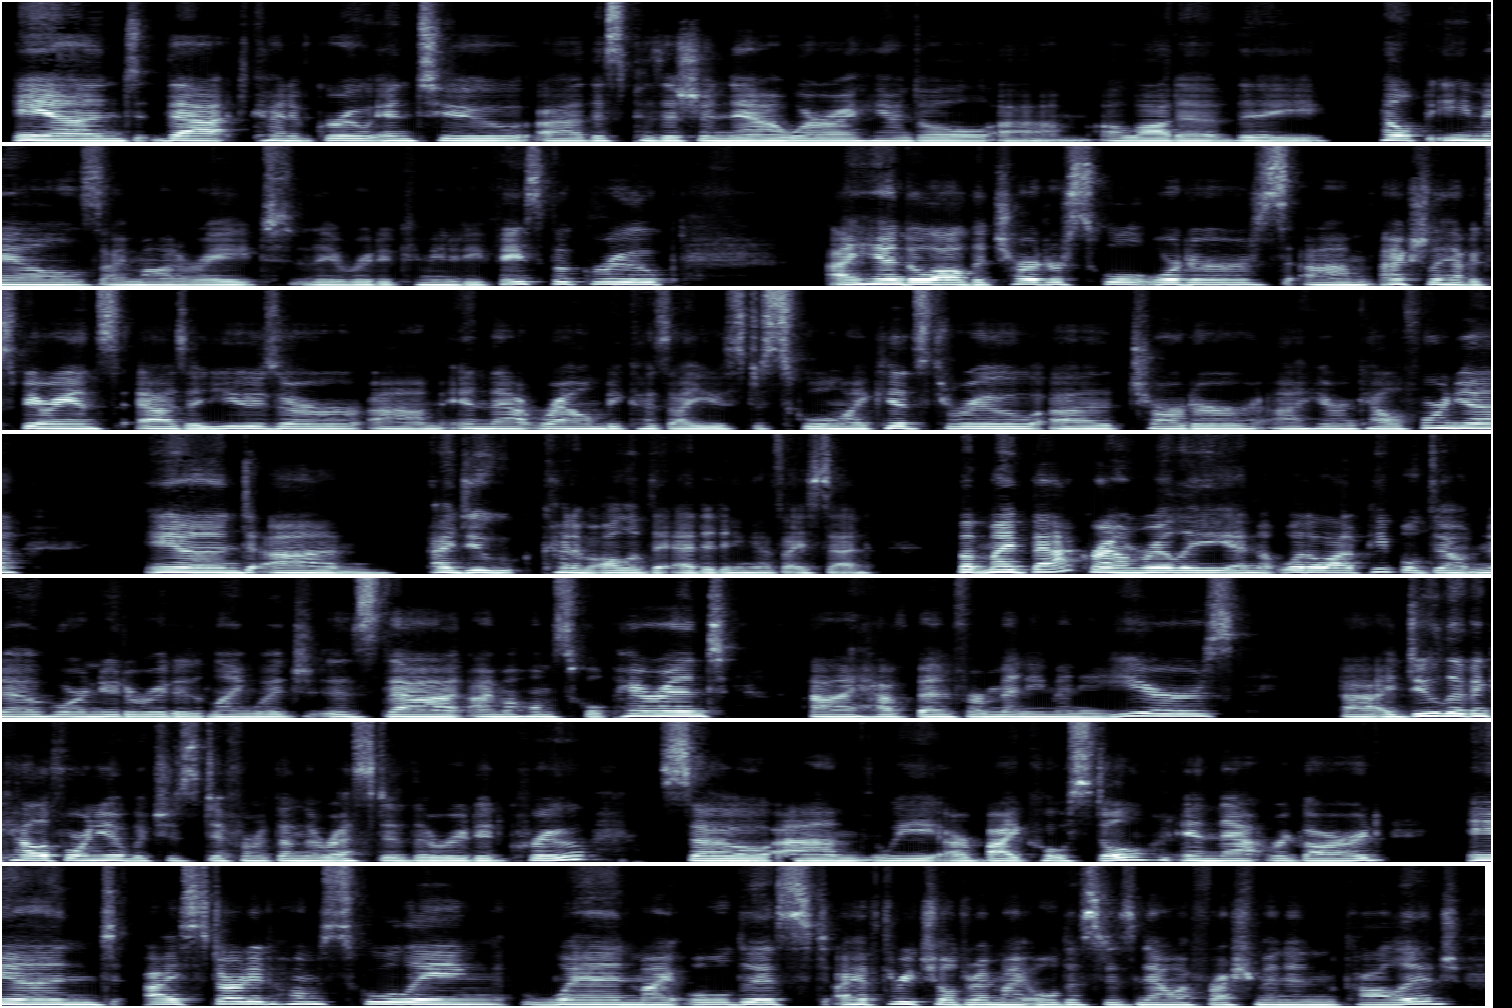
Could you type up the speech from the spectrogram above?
and that kind of grew into uh, this position now where I handle um, a lot of the help emails. I moderate the Rooted Community Facebook group I handle all the charter school orders. Um, I actually have experience as a user um, in that realm because I used to school my kids through a charter uh, here in California. And um, I do kind of all of the editing, as I said. But my background, really, and what a lot of people don't know who are new to rooted language, is that I'm a homeschool parent. I have been for many, many years. Uh, I do live in California, which is different than the rest of the rooted crew. So um, we are bi-coastal in that regard. And I started homeschooling when my oldest, I have three children. My oldest is now a freshman in college.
